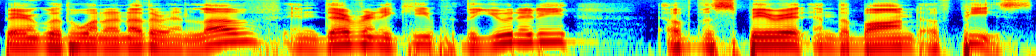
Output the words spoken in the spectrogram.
bearing with one another in love, endeavoring to keep the unity of the Spirit and the bond of peace.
